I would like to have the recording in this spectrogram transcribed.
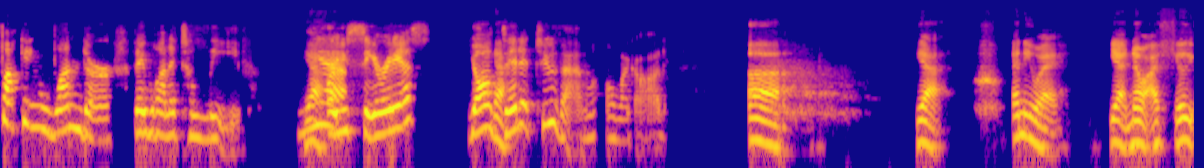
fucking wonder they wanted to leave. Yeah. Are you serious? Y'all Yeah. did it to them. Oh my god. Uh, yeah. Anyway, yeah, no, I feel.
